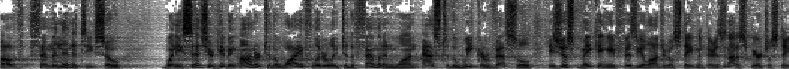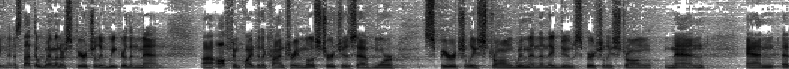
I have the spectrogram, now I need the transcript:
of femininity. So when he says you're giving honor to the wife, literally to the feminine one, as to the weaker vessel, he's just making a physiological statement there. This is not a spiritual statement. It's not that women are spiritually weaker than men. Uh, often, quite to the contrary, most churches have more spiritually strong women than they do spiritually strong men. And uh,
